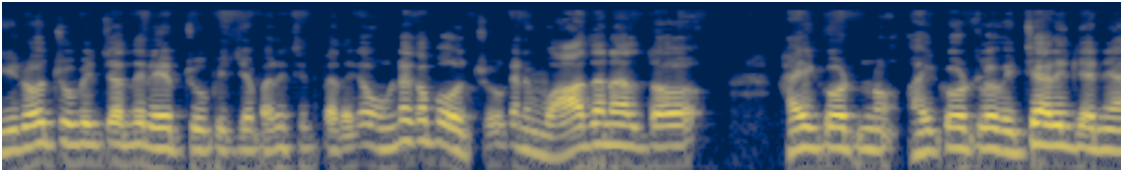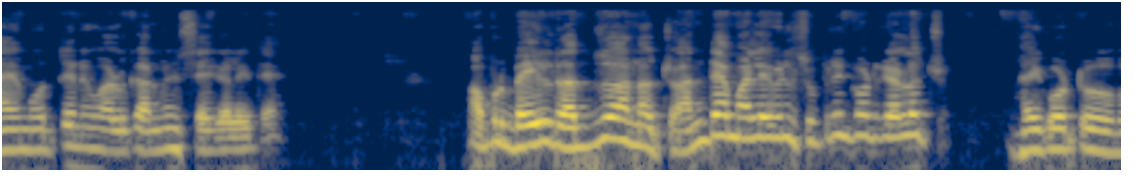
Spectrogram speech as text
ఈరోజు చూపించింది రేపు చూపించే పరిస్థితి పెద్దగా ఉండకపోవచ్చు. కానీ వాదనలతో హైకోర్టును హైకోర్టులో విచారించే న్యాయమూర్తిని వాళ్ళు కన్విన్స్ చేయగలిగితే అప్పుడు బెయిల్ రద్దు అనొచ్చు. అంటే మళ్ళీ వీళ్ళు సుప్రీంకోర్టుకి వెళ్ళొచ్చు. హైకోర్టు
